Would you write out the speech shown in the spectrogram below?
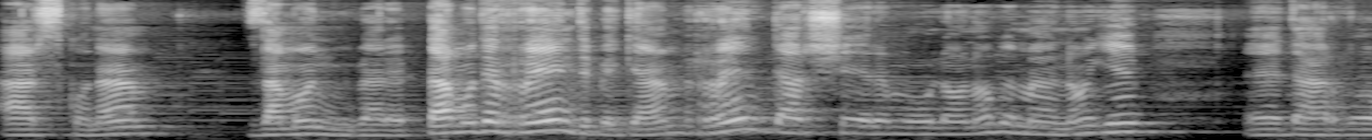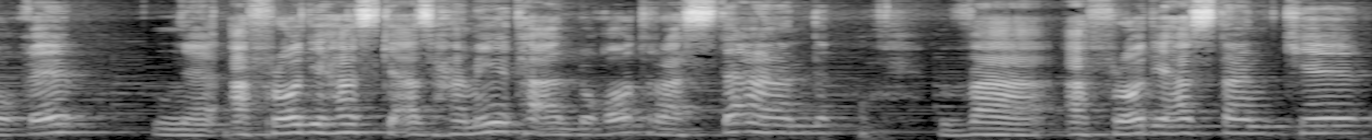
ارز کنم زمان می‌بره. در مورد رند بگم. رند در شعر مولانا به معنای در واقع افرادی هست که از همه تعلقات رسته اند و افرادی هستند که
